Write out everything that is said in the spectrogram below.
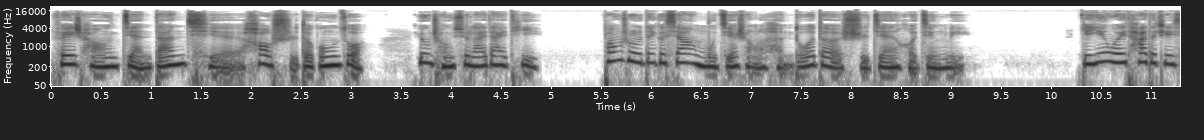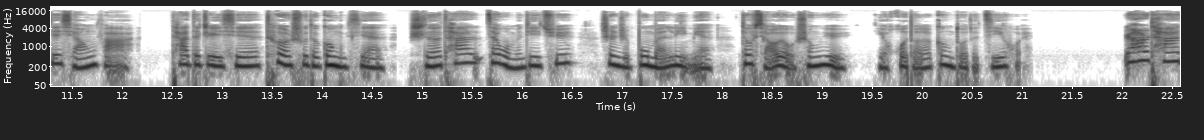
非常简单且耗时的工作，用程序来代替。帮助那个项目节省了很多的时间和精力，也因为他的这些想法，他的这些特殊的贡献，使得他在我们地区甚至部门里面都小有声誉，也获得了更多的机会。然而，他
